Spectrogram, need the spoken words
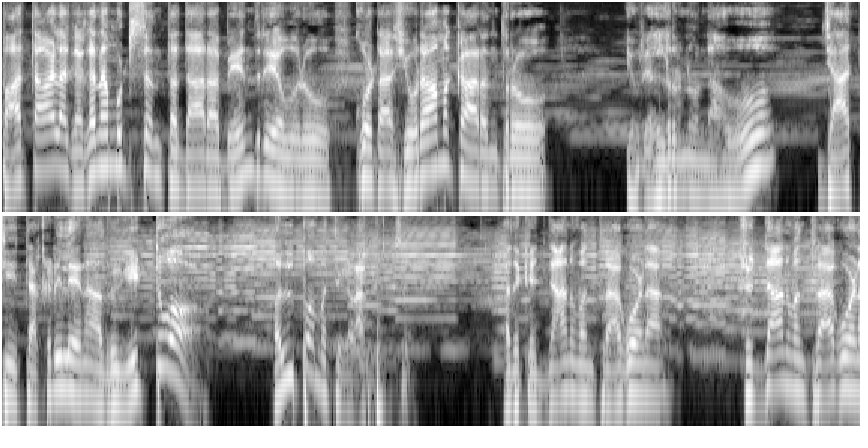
ಪಾತಾಳ ಗಗನ ಮುಟ್ಟಿಸಂತ ದಾರಾ ಬೇಂದ್ರೆಯವರು, ಕೋಟಾ ಶಿವರಾಮ ಕಾರಂತರು ಇವರೆಲ್ಲರನ್ನು ನಾವು ಜಾತಿ ತಕಡಿಲೇನಾದರೂ ಇಟ್ಟು ಅಲ್ಪಮತಿಗಳಾಗ್ಬಿಡ್ತು ಅದಕ್ಕೆ ಜ್ಞಾನವಂತರಾಗೋಣ, ಸುಜ್ಞಾನವಂತರಾಗೋಣ.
